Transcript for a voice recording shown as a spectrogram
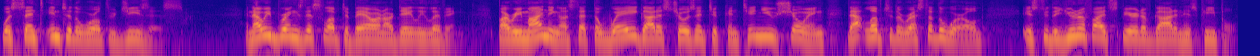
was sent into the world through Jesus. And now he brings this love to bear on our daily living by reminding us that the way God has chosen to continue showing that love to the rest of the world is through the unified Spirit of God and his people.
